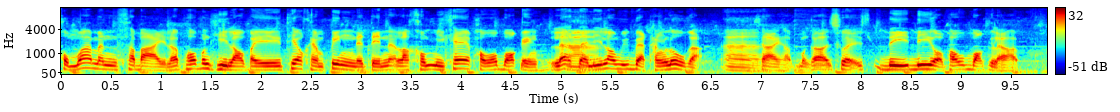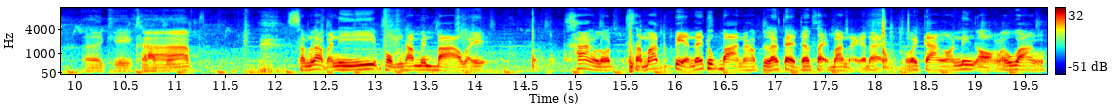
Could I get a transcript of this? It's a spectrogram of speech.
ผมว่ามันสบายอยู่แล้วเพราะบางทีเราไปเที่ยวแคมปิ้งในเต็นท์อะเราเขามีแค่ power box เอง และอ่าแต่นี้เรามีแบตทั้งลูกอะอ่าใช่ครับมันก็ช่วยดีดีกว่า power box อยู่แล้วครับโอเคคครัรับผมสำหรับอันนี้ผมทำเป็นบาร์ไว้ข้างรถสามารถเปลี่ยนได้ทุกบานนะครับ แล้วแต่จะใส่บานไหนก็ได้เอาไว้กลางออนนิ่งออกแล้ววางจิบ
